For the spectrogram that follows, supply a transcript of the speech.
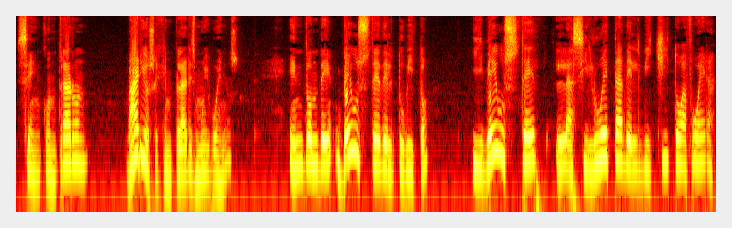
se encontraron varios ejemplares muy buenos, en donde ve usted el tubito y ve usted la silueta del bichito afuera.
